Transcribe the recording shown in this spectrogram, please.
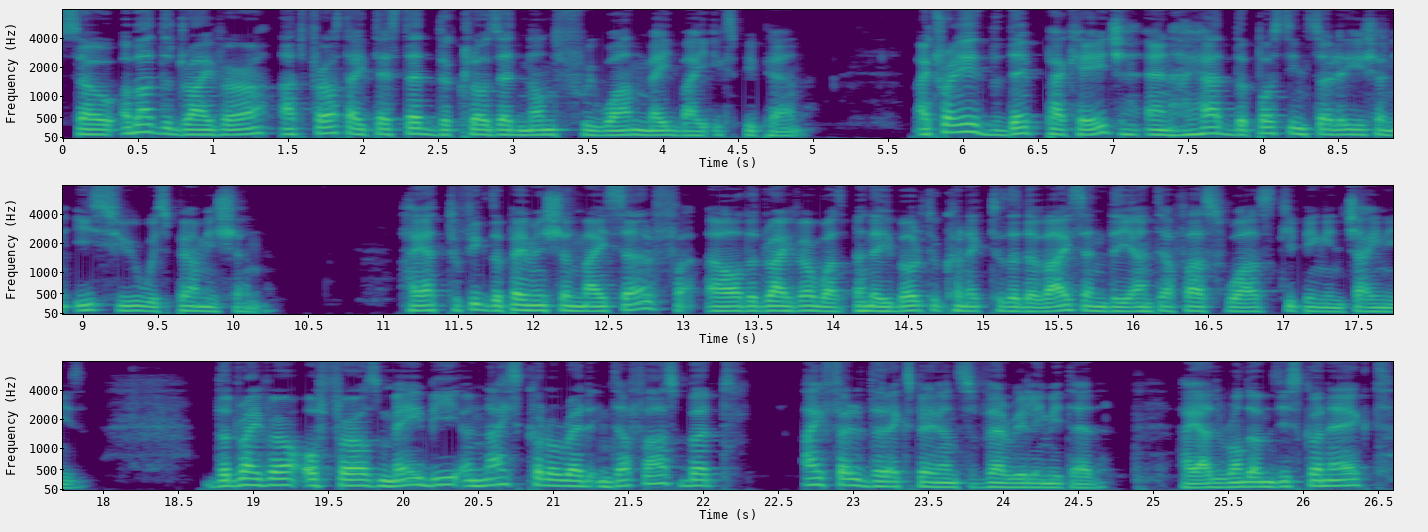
So about the driver, at first I tested the closed non-free one made by XPPen. I tried the deb package and I had the post-installation issue with permission. I had to fix the permission myself or the driver was unable to connect to the device and the interface was keeping in Chinese. The driver offers maybe a nice colored interface, but I felt the experience very limited. I had random disconnect,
